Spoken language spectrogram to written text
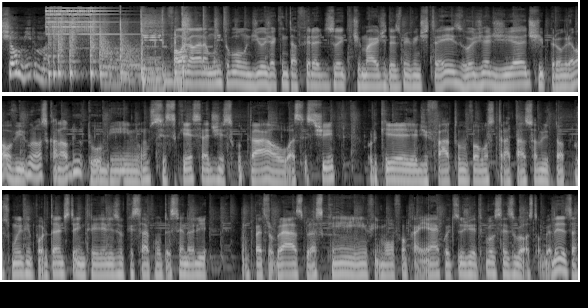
Show me. Fala galera, muito bom dia. Hoje é quinta-feira, 18 de maio de 2023. Hoje é dia de programa ao vivo no nosso canal do YouTube. E não se esqueça de escutar ou assistir, porque de fato vamos tratar sobre tópicos muito importantes, dentre eles o que está acontecendo ali com Petrobras, Braskem, enfim, vamos focar em equities do jeito que vocês gostam, beleza?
